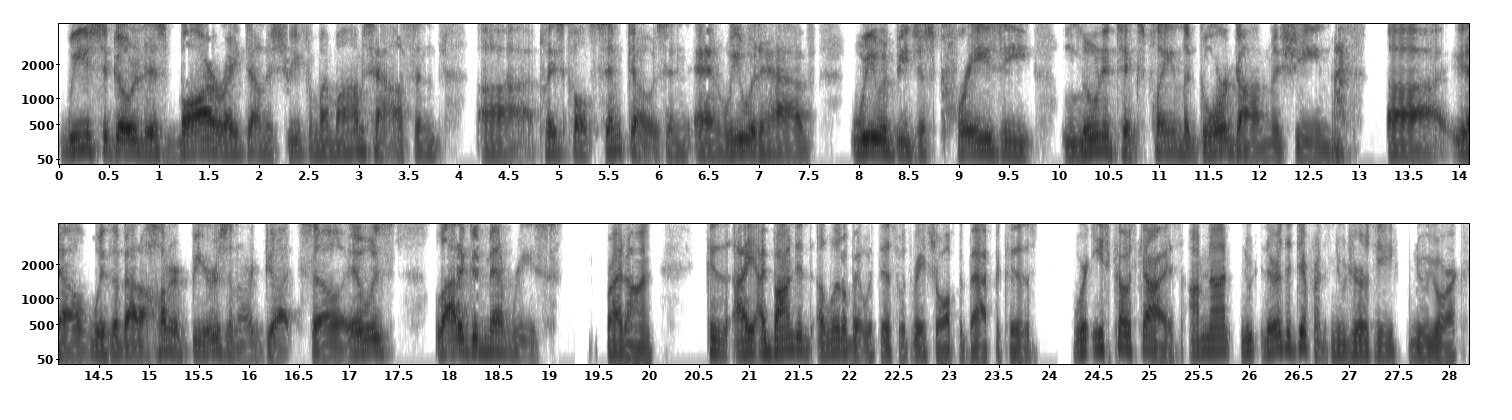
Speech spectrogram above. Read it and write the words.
we used to go to this bar right down the street from my mom's house, and uh, a place called Simcoe's, and and we would have we would be just crazy lunatics playing the Gorgar machine, uh, you know, with about a hundred beers in our gut. So it was a lot of good memories. Right on. Because I, I bonded a little bit with this with Rachel off the bat because we're East Coast guys. I'm not. New, there is a difference. New Jersey, New York.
